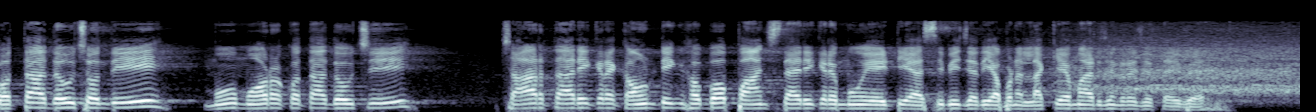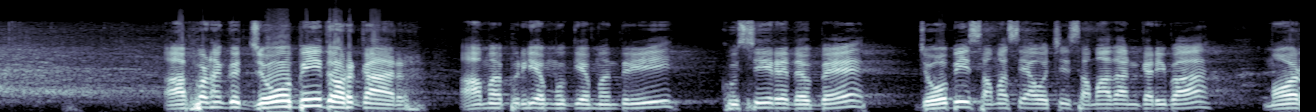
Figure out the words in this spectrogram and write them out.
कोता दो दउछंदी मु मोर कोता दो ची चार तारीख रे काउंटिंग हबो पांच तारीख रे मु एटी भी जदि आपण लकी है मार्जिन रे बे आपण को जो भी दरकार आमा प्रिय मुख्यमंत्री खुशी रे दबे जो भी समस्या अच्छी समाधान करवा मोर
